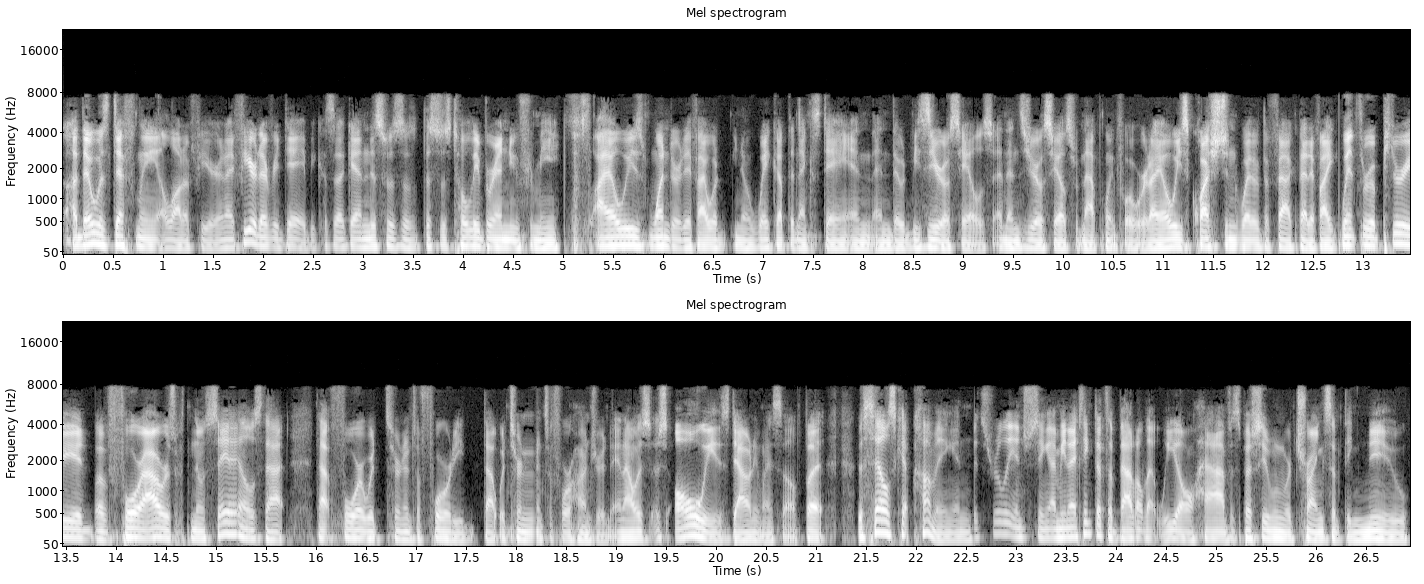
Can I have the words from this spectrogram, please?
Uh, there was definitely a lot of fear, and I feared every day because again, this was a, this was totally brand new for me. I always wondered if I would, you know, wake up the next day and and there would be zero sales, and then zero sales from that point forward. I always questioned whether the fact that if I went through a period of four hours with no sales, that that four would turn into forty, that would turn into four hundred, and I was always doubting myself. But the sales kept coming, and it's really interesting. I mean, I think that's a battle that we all have, especially when we're trying something new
